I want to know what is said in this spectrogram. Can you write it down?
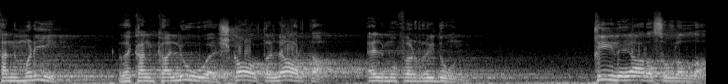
kanë mri dhe kanë kalue shkallë të larta el muferridun kile ja Rasul Allah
